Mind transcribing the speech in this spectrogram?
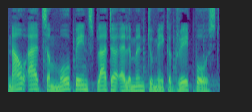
Now add some more paint splatter element to make a great post.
